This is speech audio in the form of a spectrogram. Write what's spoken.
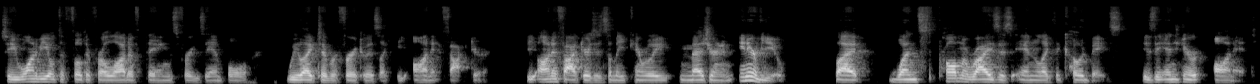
So you want to be able to filter for a lot of things. For example, we like to refer to as like the on it factor. The on it factor is something you can't really measure in an interview, but once problem arises in like the code base, is the engineer on it?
